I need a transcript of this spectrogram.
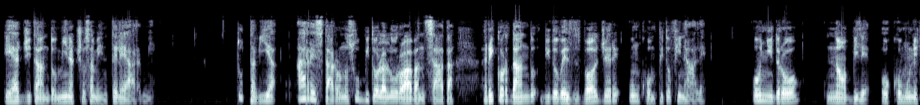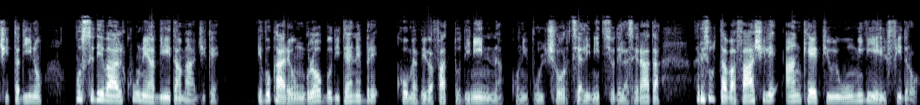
e agitando minacciosamente le armi. Tuttavia arrestarono subito la loro avanzata, ricordando di dover svolgere un compito finale. Ogni Drò nobile o comune cittadino, possedeva alcune abilità magiche. Evocare un globo di tenebre, come aveva fatto Dinin con i pulciorzi all'inizio della serata, risultava facile anche ai più umili elfidrò.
